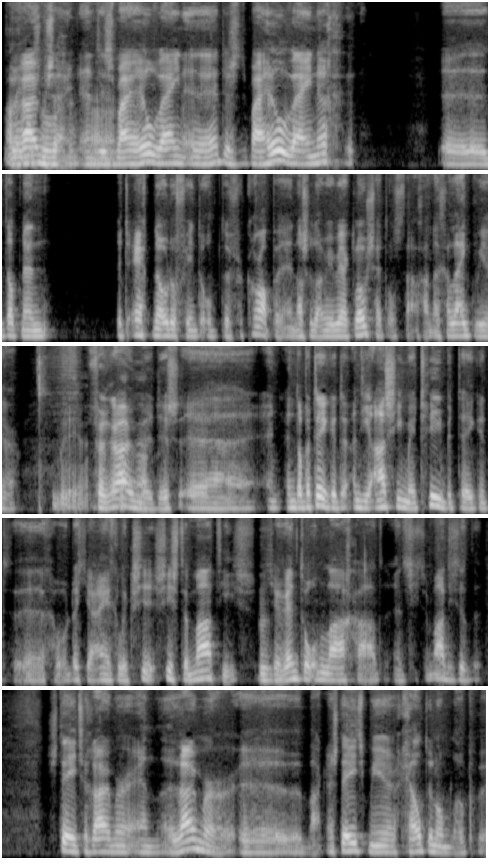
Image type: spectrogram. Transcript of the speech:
ruim zijn. En het is maar heel weinig, eh, dus maar heel weinig uh, dat men het echt nodig vindt om te verkrappen. En als er dan weer werkloosheid ontstaat, gaan dan gelijk weer verruimen. Dus, eh, en, en dat betekent, en die asymmetrie betekent eh, gewoon dat je eigenlijk sy- systematisch, dat je Mhm. rente omlaag gaat en systematisch het steeds ruimer en ruimer eh, maakt. En steeds meer geld in omloop eh,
